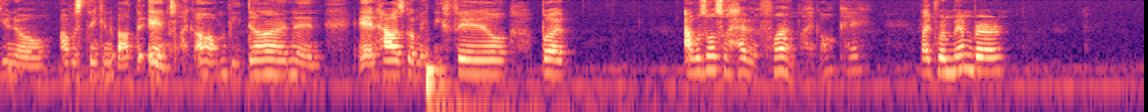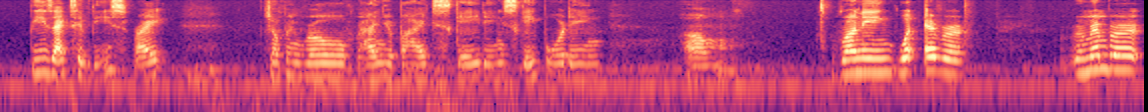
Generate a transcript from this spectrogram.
you know, I was thinking about the end, like, oh, I'm gonna be done and and how it's gonna make me feel. But I was also having fun, like, okay. Like remember these activities, right? Jumping rope, riding your bike, skating, skateboarding, um, running, whatever. Remember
